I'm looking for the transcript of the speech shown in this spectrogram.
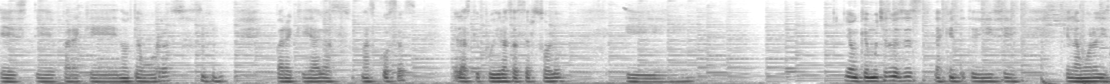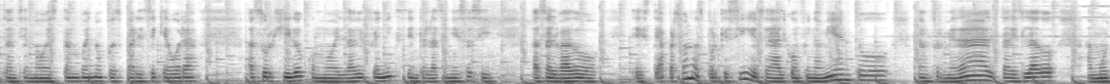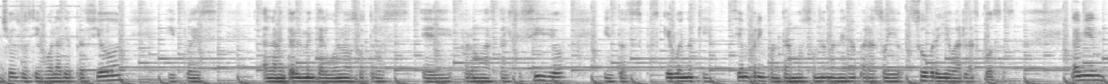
Este, para que no te aburras. para que hagas más cosas de las que pudieras hacer solo. Y, y aunque muchas veces la gente te dice, que el amor a distancia no es tan bueno, pues parece que ahora ha surgido como el ave fénix entre las cenizas y ha salvado este, a personas, porque sí, o sea, el confinamiento, la enfermedad, estar aislado, a muchos los llevó a la depresión y pues lamentablemente algunos otros eh, fueron hasta el suicidio y entonces pues qué bueno que siempre encontramos una manera para sobrellevar las cosas. También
